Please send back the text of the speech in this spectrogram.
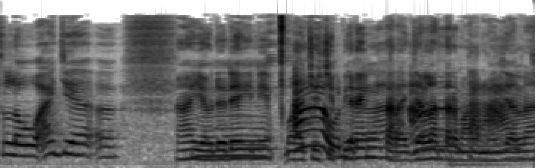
slow aja eh, Ah ya udah deh ini hmm, mau cuci ah, piring udahlah. ntar aja lah Ah, ntar malam aja lah.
